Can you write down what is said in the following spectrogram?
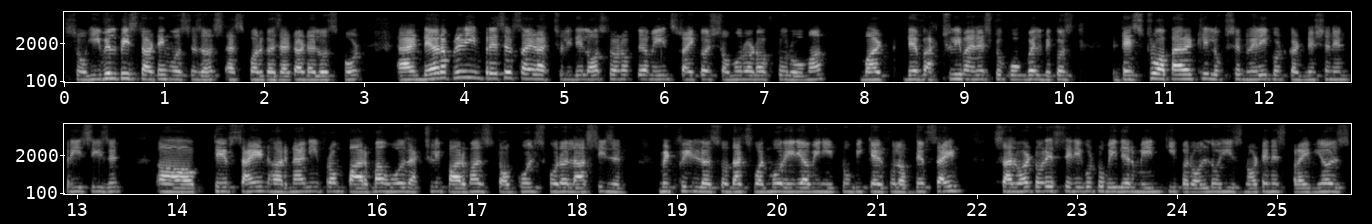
so he will be starting versus us as per Gazzetta dello Sport. And they are a pretty impressive side, actually. They lost one of their main strikers, Shomurodov, to Roma, but they've actually managed to cope well because Destro apparently looks in really good condition in preseason. Uh, they've signed Hernani from Parma, who was actually Parma's top goal scorer last season, midfielder. So that's one more area we need to be careful of. They've signed Salvatore Sirigu to be their main keeper, although he's not in his prime years.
